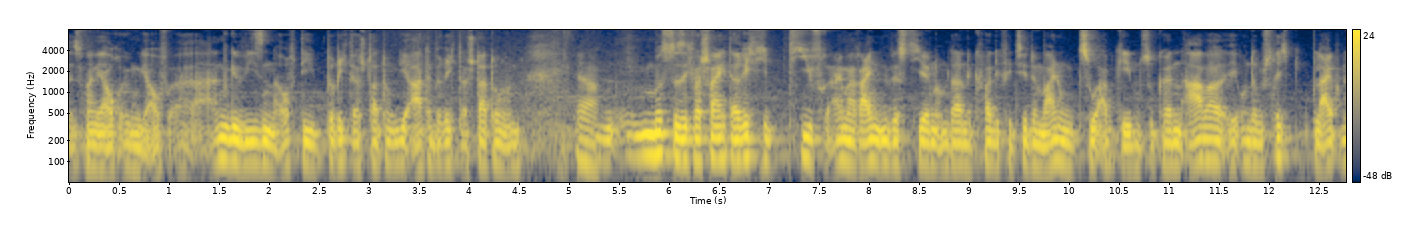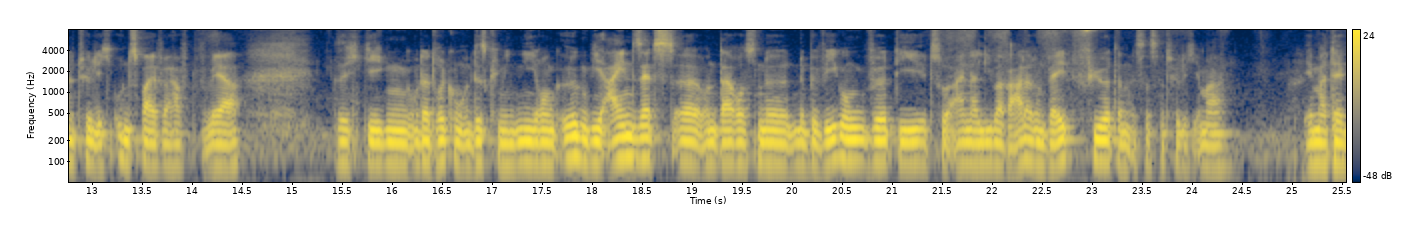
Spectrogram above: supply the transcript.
ist man ja auch irgendwie auf, äh, angewiesen auf die Berichterstattung, die Art der Berichterstattung und ja. müsste sich wahrscheinlich da richtig tief einmal rein investieren, um da eine qualifizierte Meinung zu abgeben zu können. Aber unterm Strich bleibt natürlich unzweifelhaft, wer sich gegen Unterdrückung und Diskriminierung irgendwie einsetzt äh, und daraus eine, eine Bewegung wird, die zu einer liberaleren Welt führt, dann ist das natürlich immer, immer der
